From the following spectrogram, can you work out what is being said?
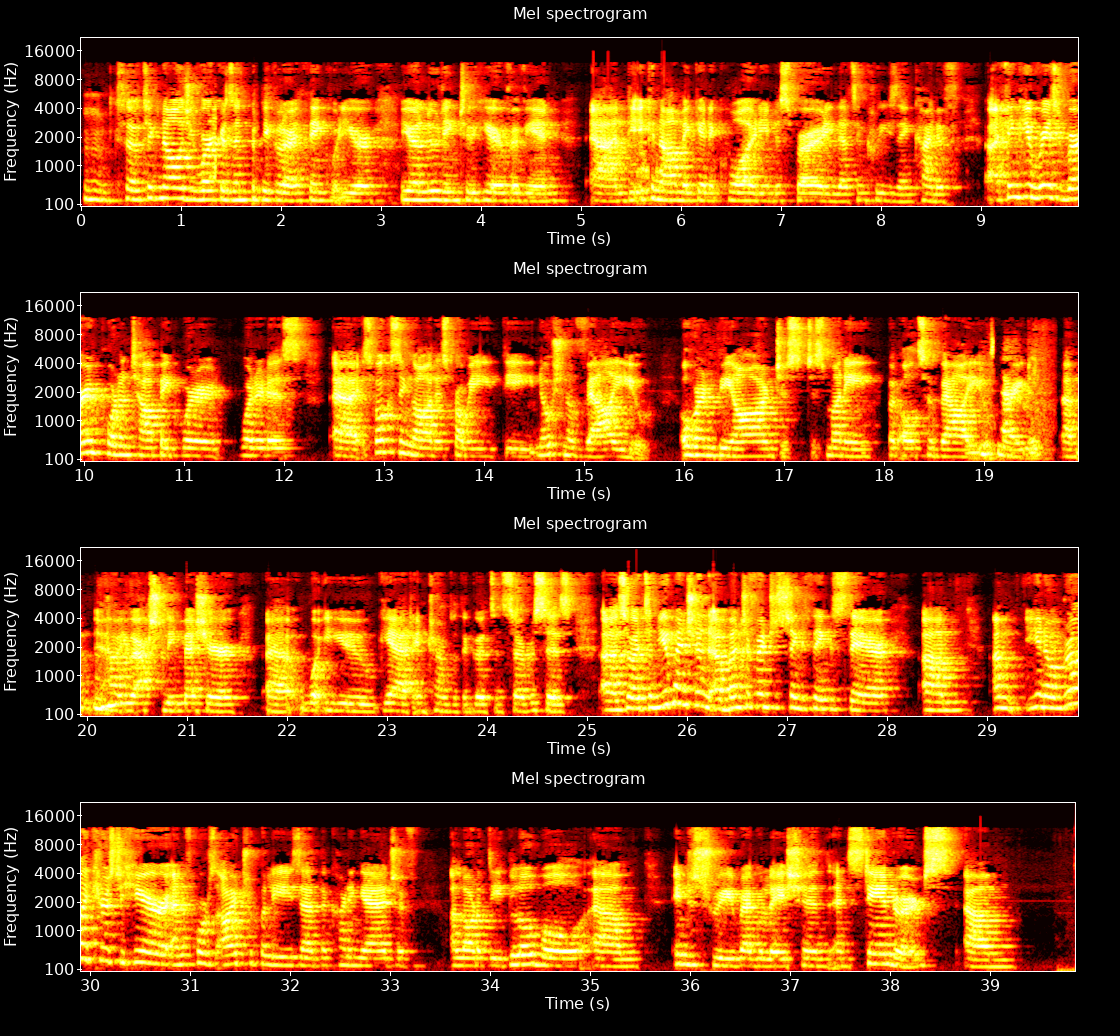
Mm-hmm. So technology workers in particular, I think what you're you're alluding to here, Vivian, and the economic inequality and disparity that's increasing. Kind of, I think you raised a very important topic where what it is uh, is focusing on is probably the notion of value over and beyond just just money, but also value, exactly. right? Um, mm-hmm. How you actually measure uh, what you get in terms of the goods and services. Uh, so, it's and you mentioned a bunch of interesting things there. Um, I'm, you know, I'm really curious to hear, and of course, IEEE is at the cutting edge of a lot of the global um, industry regulations and standards. Um,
